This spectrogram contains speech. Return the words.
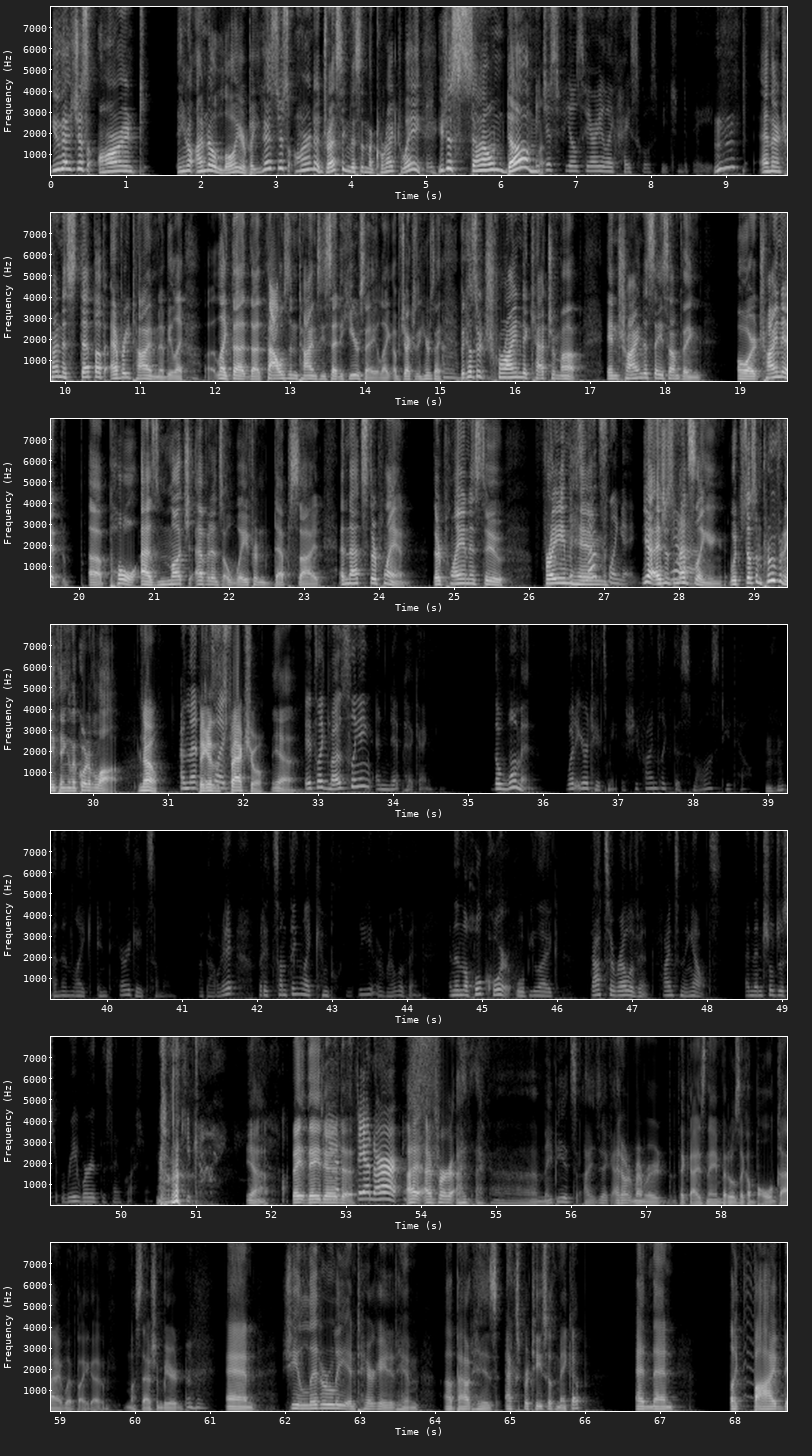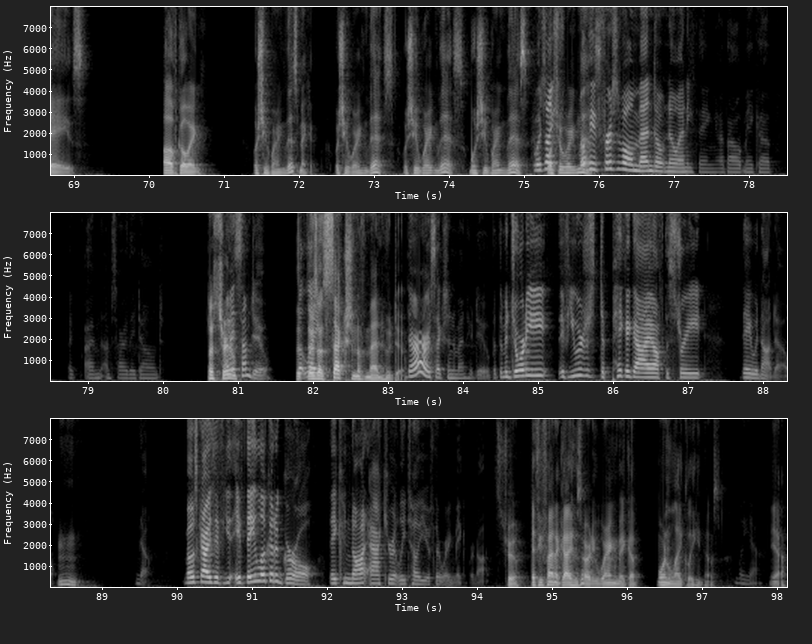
you guys just aren't you know, I'm no lawyer, but you guys just aren't addressing this in the correct way. You just sound dumb. It just feels very like high school speech and debate. hmm And they're trying to step up every time to be like, like the the thousand times he said hearsay, like objection hearsay, because they're trying to catch him up and trying to say something or trying to uh, pull as much evidence away from Depp's side, and that's their plan. Their plan is to frame It's him. mudslinging. Yeah, it's just Yeah. mudslinging, which doesn't prove anything in the court of law. No, And then because it's it's, factual. Yeah, it's like mudslinging and nitpicking. The woman, what irritates me is she finds like the smallest detail Mhm. and then like interrogates someone about it, but it's something like completely irrelevant. And then the whole court will be like, "That's irrelevant. Find something else." And then she'll just reword the same question. Keep going. yeah. They they did. Can't stand her. I I forgot. I, I uh, maybe it's Isaac. I don't remember the guy's name, but it was like a bald guy with like a mustache and beard, Mhm. And she literally interrogated him about his expertise with makeup, and then like five days of going, was she wearing this makeup? Was she wearing this? Was she wearing this? Was she wearing this? Which was like she wearing this? okay, first of all, men don't know anything about makeup. Like I'm I'm sorry they don't. That's true I true. mean some do. Th- But There's like, a section of men who do. there are a section of men who do, but the majority, if you were just to pick a guy off the street, they would not know. Mhm. No, most guys, if you if they look at a girl, they cannot accurately tell you if they're wearing makeup or not. It's true. If you find a guy who's already wearing makeup, more than likely he knows. Well, yeah. Yeah,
